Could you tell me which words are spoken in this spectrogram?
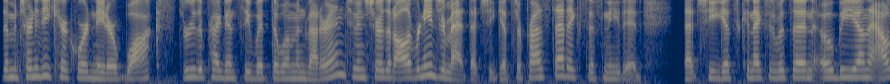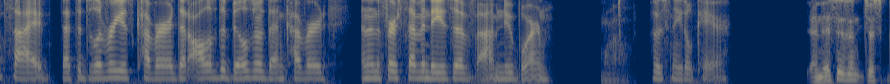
The maternity care coordinator walks through the pregnancy with the woman veteran to ensure that all of her needs are met, that she gets her prosthetics if needed, that she gets connected with an OB on the outside, that the delivery is covered, that all of the bills are then covered, and then the first seven days of um, newborn Wow. postnatal care. And this isn't just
